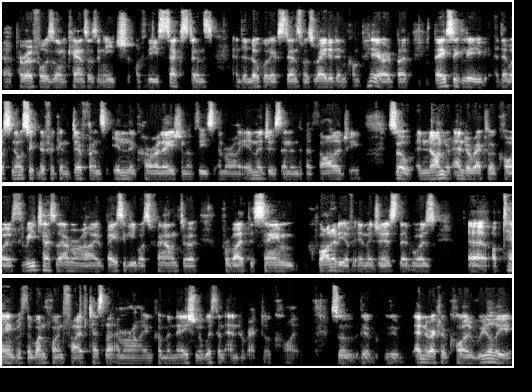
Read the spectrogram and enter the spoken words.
uh, peripheral zone cancers in each of these sextants and the local extents was rated and compared, but basically there was no significant difference in the correlation of these MRI images and in the pathology. So a non-endorectal coil 3 Tesla MRI basically was found to provide the same quality of images that was uh, obtained with the 1.5 Tesla MRI in combination with an endorectal coil. So the, the endorectal coil really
